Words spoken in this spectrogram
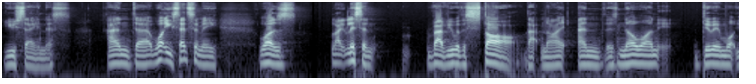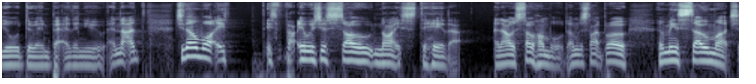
you saying this. And uh, what he said to me was like, listen, Rav, you were the star that night, and there's no one doing what you're doing better than you. And that, do you know what? It, it's, it was just so nice to hear that. And I was so humbled. I'm just like, bro, it means so much.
